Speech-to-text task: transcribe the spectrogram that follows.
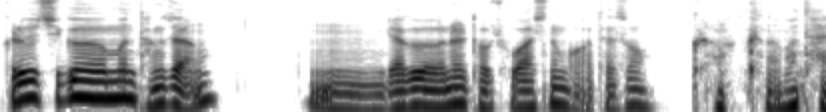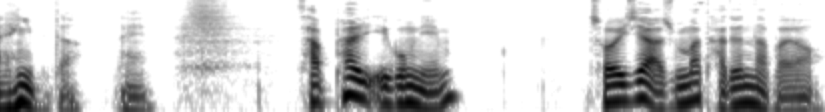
그래도 지금은 당장 음, 야근을 더 좋아하시는 것 같아서 그, 그나마 다행입니다. 네. 4820님 저 이제 아줌마 다 됐나 봐요.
